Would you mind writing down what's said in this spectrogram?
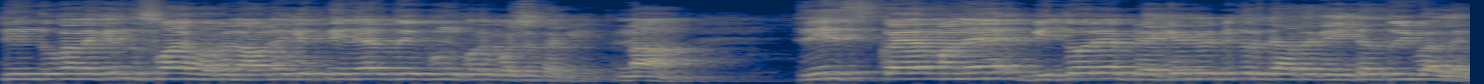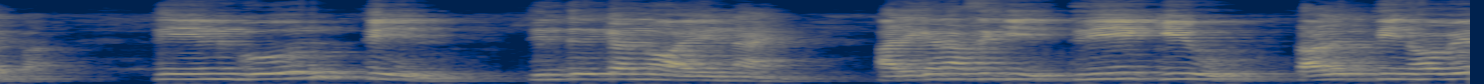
তিন দোকানে কিন্তু ছয় হবে না, অনেকে তিনের দুই গুণ করে বসে থাকে। না থ্রি স্কোয়ার মানে ভিতরে ব্র্যাকেটের ভিতরে যা থাকে এটা দুইবার লিখবা। তিন গুণ তিন। তিন তিরিকা নয় নাইন আর এখানে আছে কি? থ্রি কিউ তাহলে তিন হবে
